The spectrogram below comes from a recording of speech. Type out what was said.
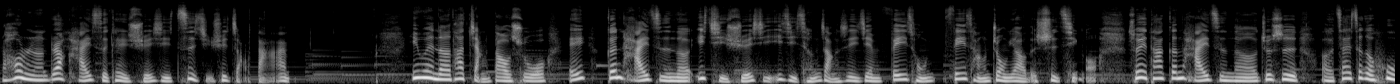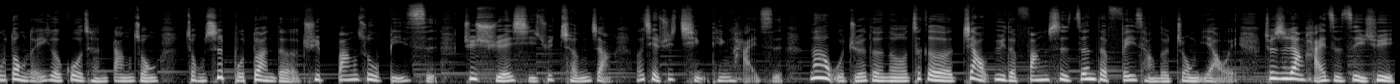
然后呢，让孩子可以学习自己去找答案。因为呢，他讲到说，诶，跟孩子呢一起学习、一起成长是一件非常非常重要的事情哦。所以他跟孩子呢，就是呃，在这个互动的一个过程当中，总是不断的去帮助彼此去学习、去成长，而且去倾听孩子。那我觉得呢，这个教育的方式真的非常的重要，诶，就是让孩子自己去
